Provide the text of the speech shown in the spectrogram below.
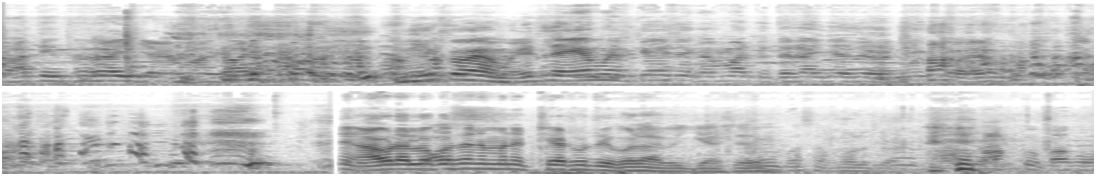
હાથી ધરાઈ જાય એમાં. નીકો એમ એટલે એમ જ કહે છે કે અમારે ધરાઈ ગયા છે નીકો એમ. આવડા લોકો છે ને મને ઠેઠ સુધી ગોળાવી ગયા છે. પાકું પાકું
